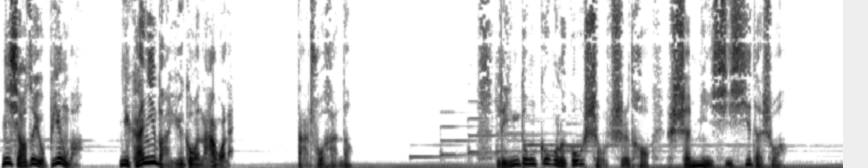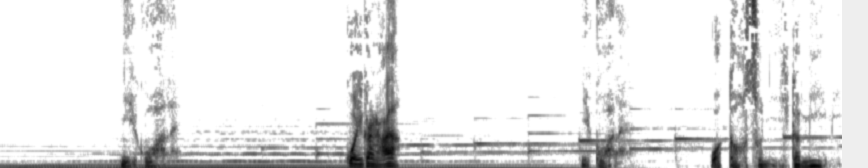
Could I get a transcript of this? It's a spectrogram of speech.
你小子有病吧？你赶紧把鱼给我拿过来！”大厨喊道。林东勾了勾手指头，神秘兮兮的说：“你过来，过去干啥呀？你过来。”我告诉你一个秘密。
